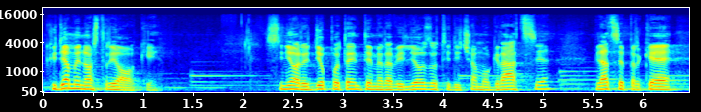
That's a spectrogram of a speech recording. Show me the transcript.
Chiudiamo i nostri occhi. Signore, Dio potente e meraviglioso, ti diciamo grazie. Grazie perché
